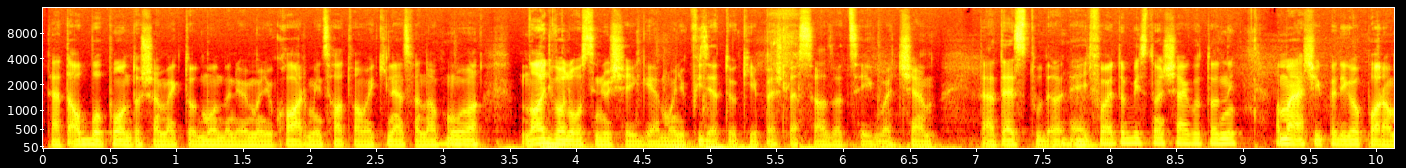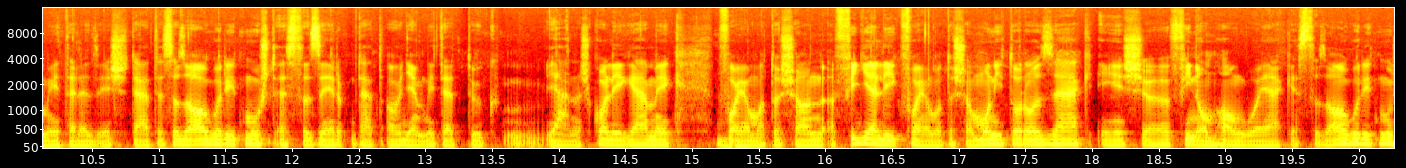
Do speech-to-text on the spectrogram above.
tehát abból pontosan meg tudod mondani, hogy mondjuk 30-60 vagy 90 nap múlva nagy valószínűséggel mondjuk fizetőképes lesz az a cég vagy sem. Tehát ez tud egyfajta biztonságot adni. A másik pedig a paraméterezés. Tehát ezt az algoritmust, ezt azért, tehát ahogy említettük, János kollégámék folyamatosan figyelik, folyamatosan monitorozzák, és finom hangolják ezt az algoritmust,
